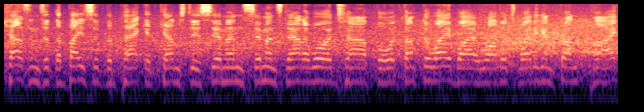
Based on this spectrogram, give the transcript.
Cousins at the base of the pack. It comes to Simmons. Simmons down towards half forward. Thumped away by Roberts. Waiting in front. Pike.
